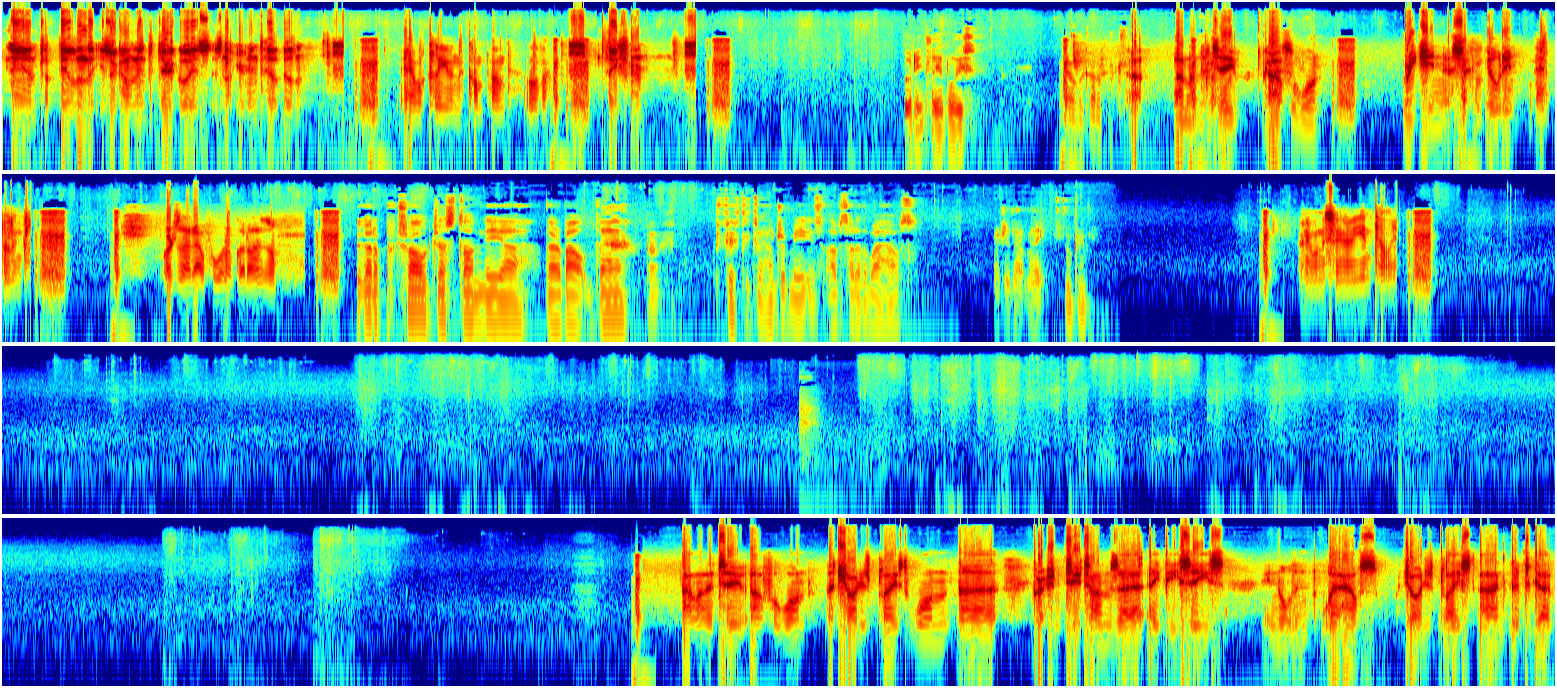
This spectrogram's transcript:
Um, the building that you're going into there, guys, is not your intel building. Yeah, we're clearing the compound. Over. Hey, firm. Building clear, boys. Yeah, we got a patrol. Uh, Outlander 2, Alpha 1, Reaching a second building. Yeah, building clear. Roger that, Alpha 1. I've got eyes on. We got a patrol just on the, uh, they're about there, about 50 to 100 metres outside of the warehouse. Roger that, mate. Okay. Anyone seen any intel yet? Outlander 2, Alpha 1, the is placed, one, uh, correction, two times uh, APCs in Northern Warehouse. Charge is placed and good to go.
